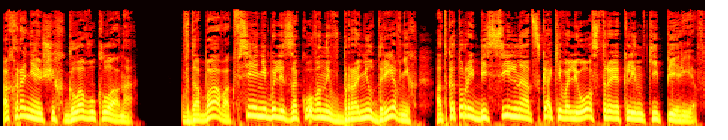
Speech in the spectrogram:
охраняющих главу клана. Вдобавок, все они были закованы в броню древних, от которой бессильно отскакивали острые клинки перьев.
